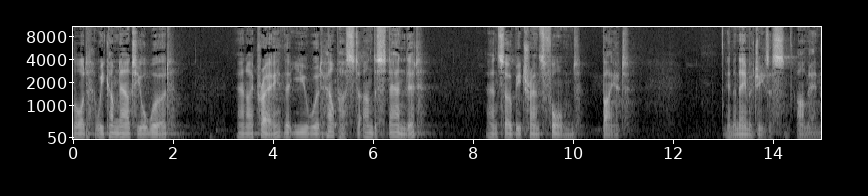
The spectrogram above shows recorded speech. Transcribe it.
Lord, we come now to your word, and I pray that you would help us to understand it and so be transformed by it. In the name of Jesus, Amen.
